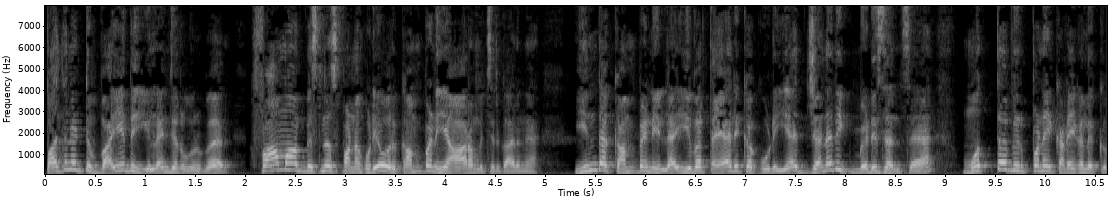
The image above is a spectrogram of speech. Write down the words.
பதினெட்டு வயது இளைஞர் ஒருவர் ஃபார்மா பிசினஸ் பண்ணக்கூடிய ஒரு கம்பெனியை ஆரம்பிச்சிருக்காருங்க. இந்த கம்பெனில இவர் தயாரிக்கக்கூடிய ஜெனரிக் மெடிசன்ஸை மொத்த விற்பனை கடைகளுக்கு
